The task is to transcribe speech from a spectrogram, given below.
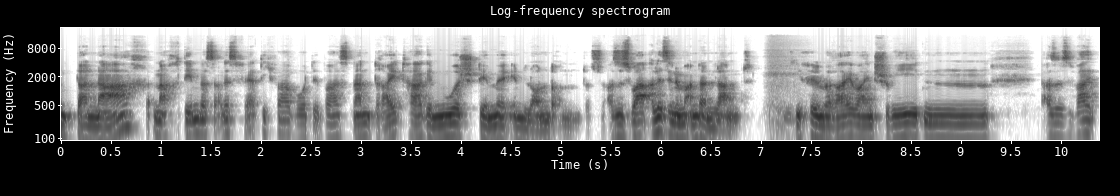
Und danach, nachdem das alles fertig war, wurde, war es dann drei Tage nur Stimme in London. Das, also es war alles in einem anderen Land. Die Filmerei war in Schweden. Also es war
